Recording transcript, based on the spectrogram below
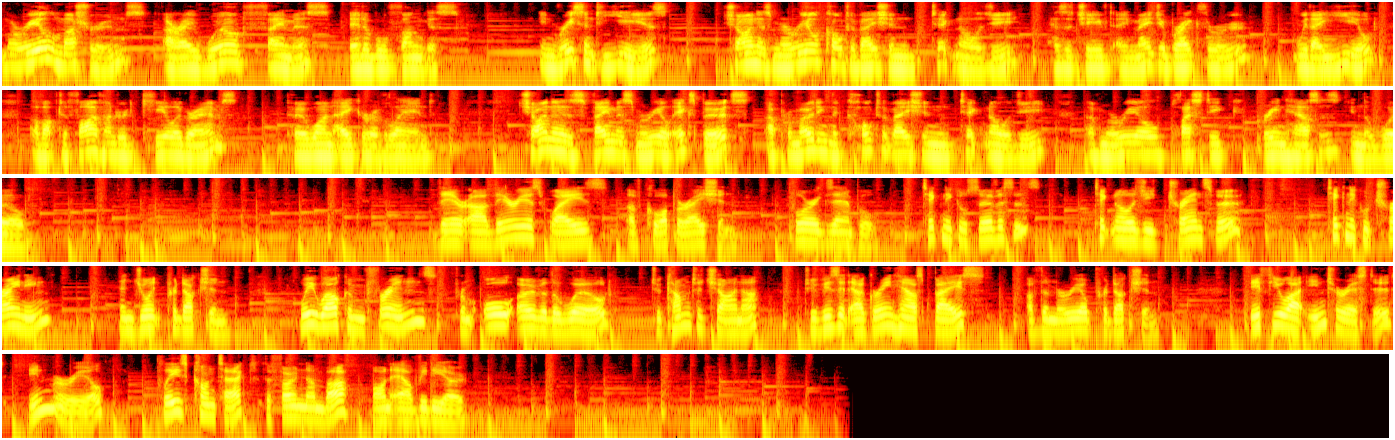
Morel mushrooms are a world famous edible fungus. In recent years, China's morel cultivation technology has achieved a major breakthrough with a yield of up to 500 kilograms per one acre of land. China's famous morel experts are promoting the cultivation technology of morel plastic greenhouses in the world. There are various ways of cooperation. For example, technical services, technology transfer, technical training, and joint production. We welcome friends from all over the world to come to China to visit our greenhouse base of the Morel production. If you are interested in Morel, please contact the phone number on our video.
